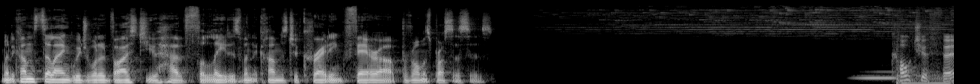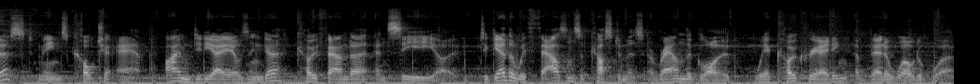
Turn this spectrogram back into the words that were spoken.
when it comes to language, what advice do you have for leaders when it comes to creating fairer performance processes? Culture First means Culture Amp. I'm Didier Elzinga, co founder and CEO. Together with thousands of customers around the globe, we're co creating a better world of work.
